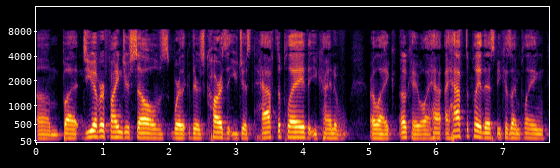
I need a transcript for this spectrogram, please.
Um, but do you ever find yourselves where there's cards that you just have to play that you kind of are like, okay, well I have I have to play this because I'm playing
